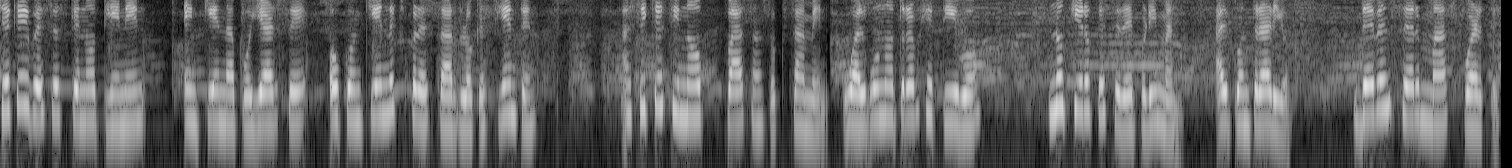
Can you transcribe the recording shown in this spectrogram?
ya que hay veces que no tienen en quién apoyarse o con quién expresar lo que sienten. Así que si no pasan su examen o algún otro objetivo, no quiero que se depriman, al contrario, deben ser más fuertes.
